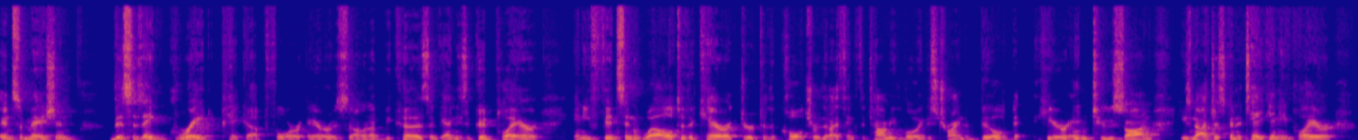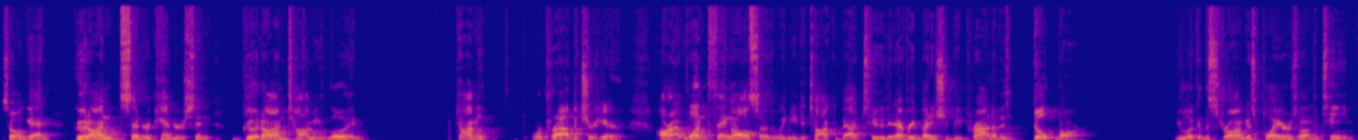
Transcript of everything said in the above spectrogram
in summation, this is a great pickup for Arizona because, again, he's a good player. and he fits in well to the character, to the culture that I think that Tommy Lloyd is trying to build here in Tucson. He's not just going to take any player. So again, good on Cedric Henderson, good on Tommy Lloyd. Tommy, we're proud that you're here. All right, one thing also that we need to talk about too that everybody should be proud of is Built Bar. You look at the strongest players on the team,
